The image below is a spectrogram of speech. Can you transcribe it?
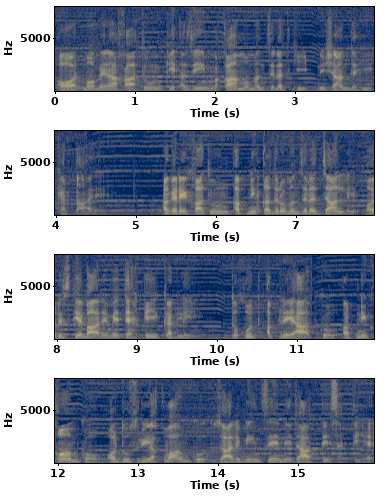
اور مومنہ خاتون کی عظیم مقام و منزلت کی نشاندہی کرتا ہے۔ اگر ایک خاتون اپنی قدر و منزلت جان لے اور اس کے بارے میں تحقیق کر لے، تو خود اپنے آپ کو، اپنی قوم کو اور دوسری اقوام کو ظالمین سے نجات دے سکتی ہے۔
